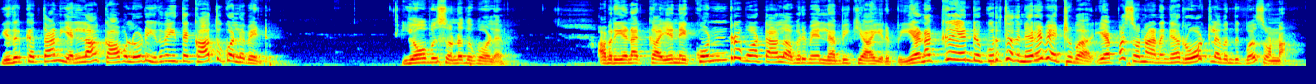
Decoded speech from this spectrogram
இதற்குத்தான் எல்லா காவலோடு இருதயத்தை காத்துக்கொள்ள வேண்டும். யோபு சொன்னது போல அவர் எனக்கு என்னை கொன்று போட்டால் அவர் மேல் நம்பிக்கையாக இருப்பேன் எனக்கு என்று குறித்ததை நிறைவேற்றுவார். எப்போ சொன்னானுங்க? ரோட்டில் வந்து போய் சொன்னான்.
